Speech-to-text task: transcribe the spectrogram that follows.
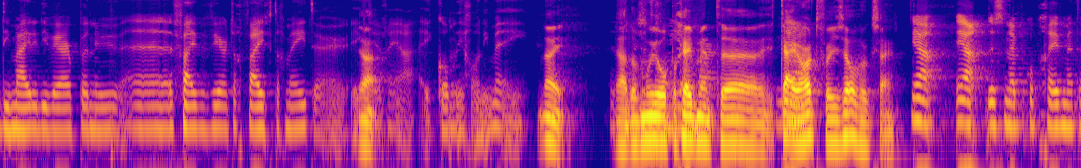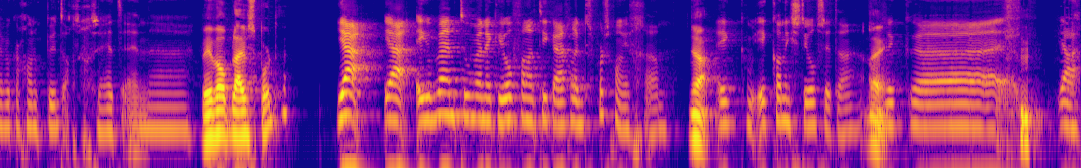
die meiden die werpen nu eh 45, 50 meer. Ik Ja. zeg, ja, ik kom die gewoon niet mee. Nee. Dus Ja, dan is moet je op een gegeven moment eh, keihard voor jezelf ook zijn. Ja, ja, dus dan heb ik op een gegeven moment heb ik er gewoon een punt achter gezet. En eh, Ben je wel blijven sporten? ja, ja, ik ben, toen ben ik heel fanatiek eigenlijk de sportschool ingegaan. Ja. Ik, ik kan niet stilzitten. Als Nee. ik, eh, ja,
